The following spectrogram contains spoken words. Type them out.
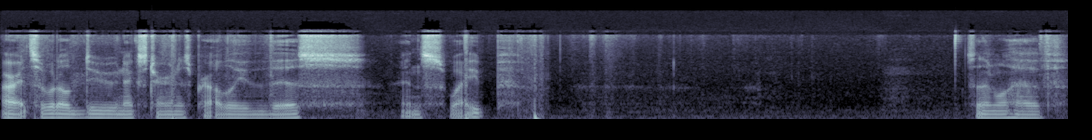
Alright, so what I'll do next turn is probably this and swipe. So then we'll have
